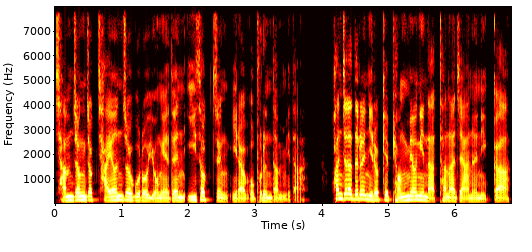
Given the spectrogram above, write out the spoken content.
잠정적 자연적으로 용해된 이석증이라고 부른답니다. 환자들은 이렇게 병명이 나타나지 않으니까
